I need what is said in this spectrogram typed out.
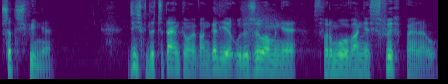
przed świnie. Dziś, gdy czytałem tę Ewangelię, uderzyło mnie sformułowanie swych pereł,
